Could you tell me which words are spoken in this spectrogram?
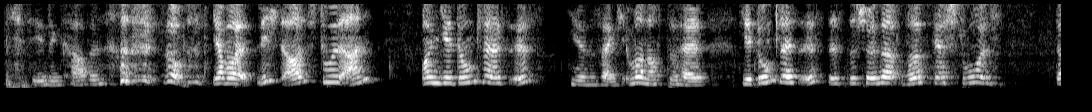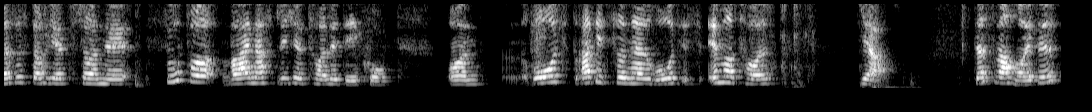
ich stehe in den Kabeln. So, jawohl, Licht aus, Stuhl an. Und je dunkler es ist, hier ist es eigentlich immer noch zu hell, je dunkler es ist, desto schöner wirkt der Stuhl. Das ist doch jetzt schon eine super weihnachtliche, tolle Deko. Und rot, traditionell rot, ist immer toll. Ja, das war heute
